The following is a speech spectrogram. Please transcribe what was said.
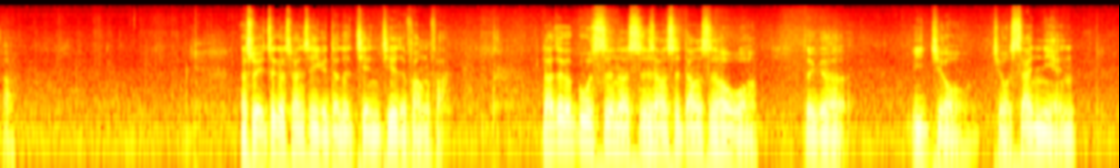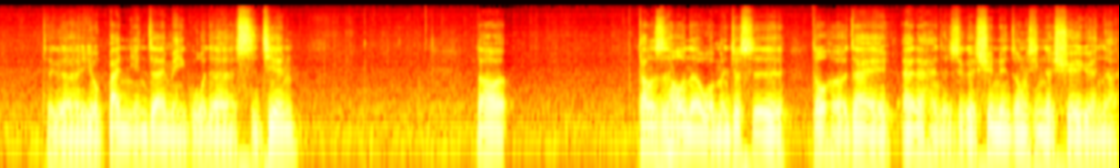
啊。那所以这个算是一个叫做间接的方法。那这个故事呢，事实上是当时候我这个一九九三年，这个有半年在美国的时间。那当时候呢，我们就是都和在 Anaheim 的这个训练中心的学员呢，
